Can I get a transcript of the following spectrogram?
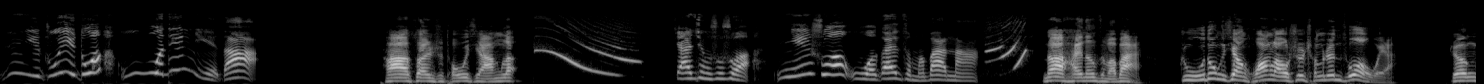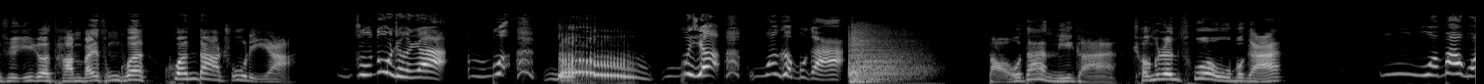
你主意多，我听你的。他算是投降了。嘉庆叔叔，您说我该怎么办呢？那还能怎么办？主动向黄老师承认错误呀，争取一个坦白从宽、宽大处理呀。主动承认？不，不行，我可不敢。捣蛋你敢？承认错误不敢？我怕黄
